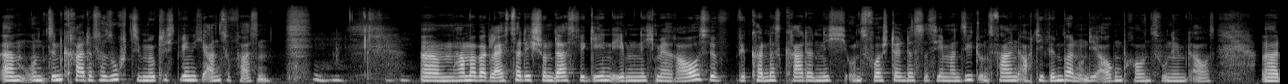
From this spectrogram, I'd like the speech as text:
ähm, und sind gerade versucht, sie möglichst wenig anzufassen. Mhm. Ähm, haben aber gleichzeitig schon das, wir gehen eben nicht mehr raus. Wir, wir können das gerade nicht uns vorstellen, dass das jemand sieht. Uns fallen auch die Wimpern und die Augenbrauen zunehmend aus. Äh,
